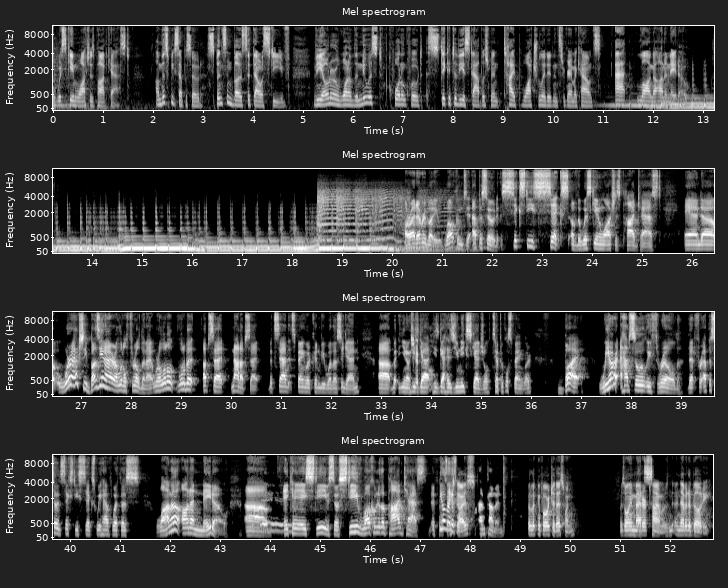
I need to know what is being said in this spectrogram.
the Whiskey and Watches podcast. On this week's episode, Spence and Buzz sit down with Steve, the owner of one of the newest quote unquote stick it to the establishment type watch related Instagram accounts at Lange on a NATO. All right, everybody, welcome to episode 66 of the Whiskey and Watches podcast. And uh, we're actually, Buzzy and I are a little thrilled tonight. We're a little, little bit upset, not upset, but sad that Spangler couldn't be with us again. Uh, but you know, he's typical. got he's got his unique schedule, typical Spangler. But we are absolutely thrilled that for episode 66 we have with us Lange on a NATO, um, hey. aka Steve. So, Steve, welcome to the podcast. It feels like it's guys. I'm coming. Been looking forward to this one. It was only a matter yes. of time. It was inevitability.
